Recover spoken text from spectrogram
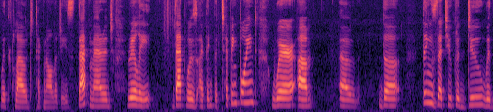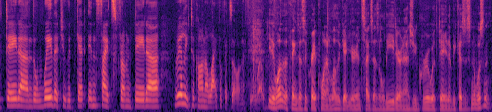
with cloud technologies. That marriage really that was, I think, the tipping point where um, uh, the things that you could do with data and the way that you could get insights from data really took on a life of its own, if you will. You know, one of the things, that's a great point, I'd love to get your insights as a leader and as you grew with data, because it wasn't,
